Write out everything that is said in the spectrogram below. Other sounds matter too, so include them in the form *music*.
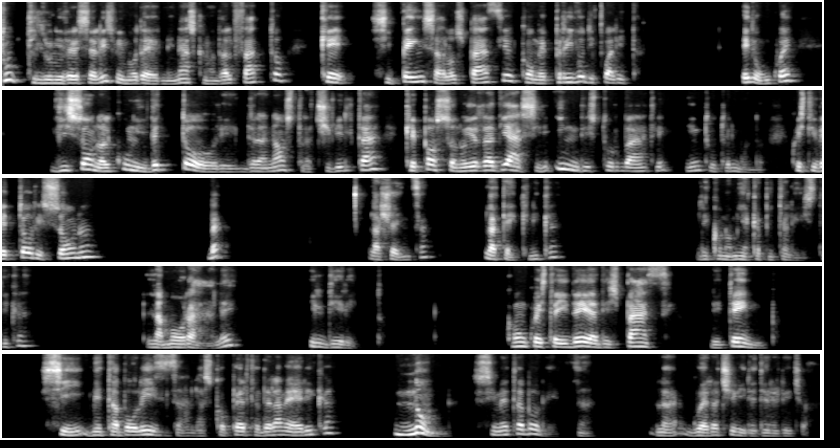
tutti gli universalismi moderni nascono dal fatto che si pensa allo spazio come privo di qualità. E dunque vi sono alcuni vettori della nostra civiltà che possono irradiarsi indisturbati in tutto il mondo. Questi vettori sono beh, la scienza, la tecnica, l'economia capitalistica, la morale, il diritto. Con questa idea di spazio, di tempo, si metabolizza la scoperta dell'America, non si metabolizza la guerra civile di religione.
